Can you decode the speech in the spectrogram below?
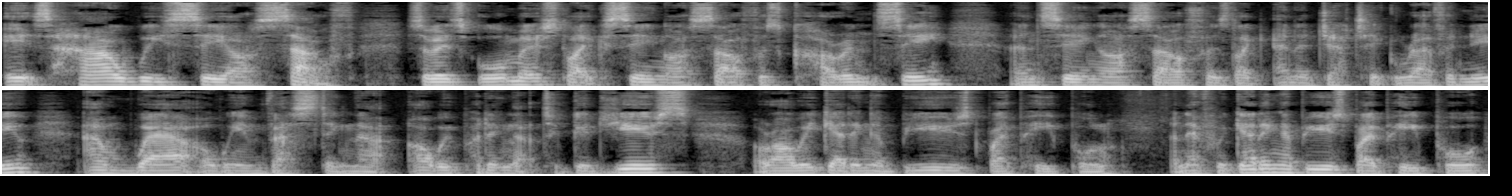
it's how we see ourselves. So it's almost like seeing ourselves as currency and seeing ourselves as like energetic revenue. And where are we investing that? Are we putting that to good use or are we getting abused by people? And if we're getting abused by people,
